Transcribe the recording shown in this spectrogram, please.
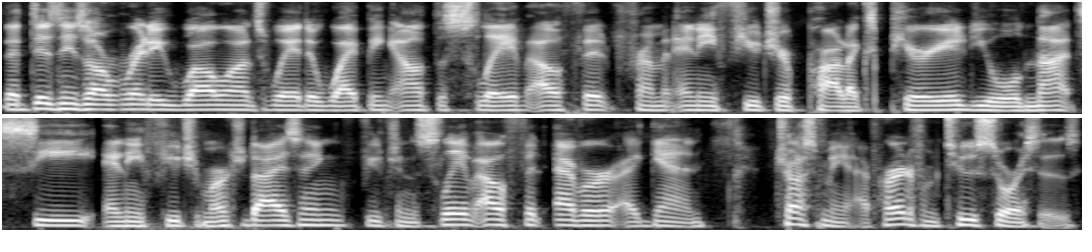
that Disney's already well on its way to wiping out the slave outfit from any future products, period. You will not see any future merchandising featuring the slave outfit ever again. Trust me, I've heard it from two sources.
